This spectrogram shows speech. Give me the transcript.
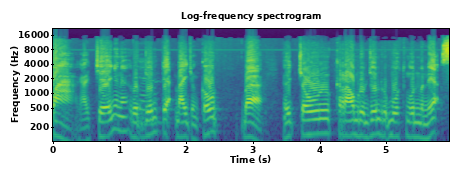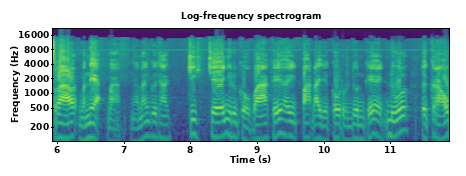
វ៉ាគេជែងណារថយន្តតាក់ដៃចង្កូតបាទហើយចូលក្រោមរថយន្តរបួសធ្ងន់ម្នាក់ស្រាលម្នាក់បាទអាហ្នឹងគឺថាជីកជែងឬក៏វ៉ាគេហើយប៉ះដៃចង្កូតរថយន្តគេហើយដួលទៅក្រោម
